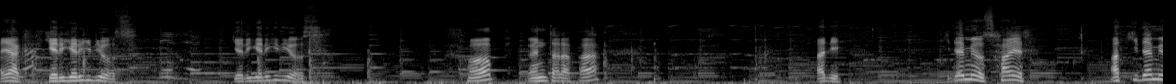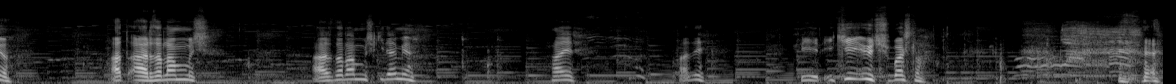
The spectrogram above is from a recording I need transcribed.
Ayak. Geri geri gidiyoruz. Geri geri gidiyoruz. Hop. Ön tarafa. Hadi. Gidemiyoruz. Hayır. At gidemiyor. At arızalanmış. Arızalanmış gidemiyor. Hayır. Hadi. 1, 2, 3 başla.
